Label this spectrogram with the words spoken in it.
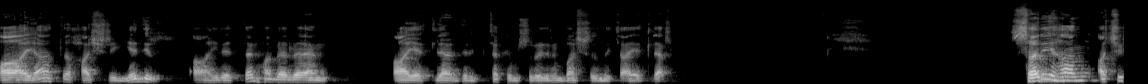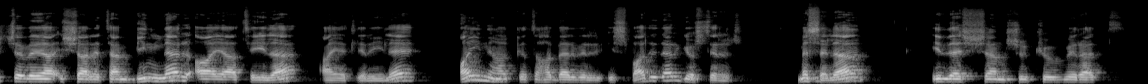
ayat-ı haşriyedir. Ahiretten haber veren ayetlerdir. Bir takım surelerin başlarındaki ayetler. Sarihan açıkça veya işareten binler ayatıyla, ayetleriyle aynı hakikati haber verir, ispat eder, gösterir. Mesela İze şemsü küvviret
